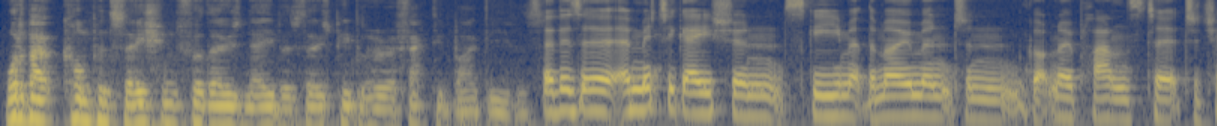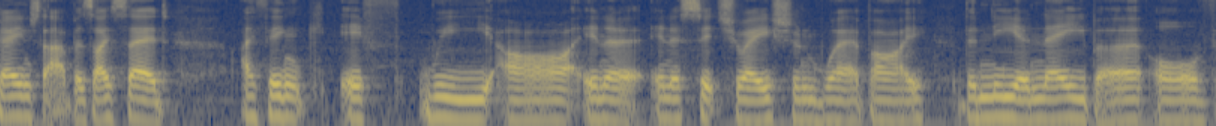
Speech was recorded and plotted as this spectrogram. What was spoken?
What about compensation for those neighbours, those people who are affected by beavers? So there's a, a mitigation scheme at the moment and got no plans to, to change that. But as I said, I think if we are in a in a situation whereby the near neighbour of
